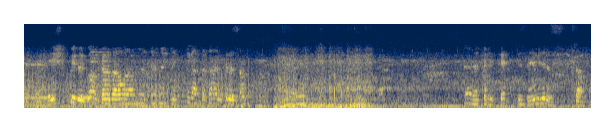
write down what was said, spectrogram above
Ee, değişik bir duygu. Ankara'da havalandırma teleferikle gitmek hakikaten enteresan. Ee, evet, hep birlikte izleyebiliriz etrafı.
